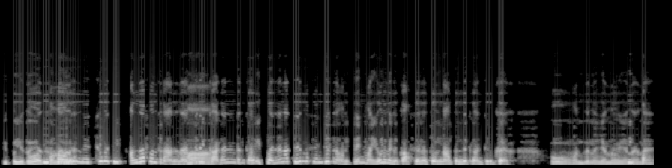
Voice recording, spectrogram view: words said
இப்ப ஏதோ சொன்னல. மெச்சூரிட்டி அதான் சொல்றேன். அந்த நன்றி. கடன் இருக்காது இப்ப என்ன நான் திரும்ப செஞ்சுட்டு உனக்கு. தெரியுமா எவ்வளவு எனக்கு காசு வேணும். சொல்லு நான் தந்துட்டுறேன் திரும்ப ஓ வந்து என்ன என்ன என்ன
